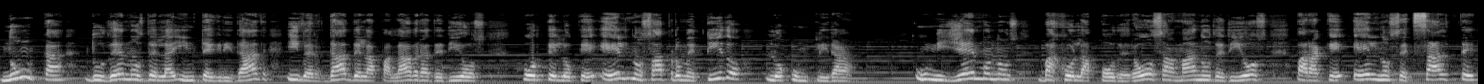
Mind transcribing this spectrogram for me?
Nunca dudemos de la integridad y verdad de la palabra de Dios, porque lo que Él nos ha prometido lo cumplirá. Humillémonos bajo la poderosa mano de Dios para que Él nos exalte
